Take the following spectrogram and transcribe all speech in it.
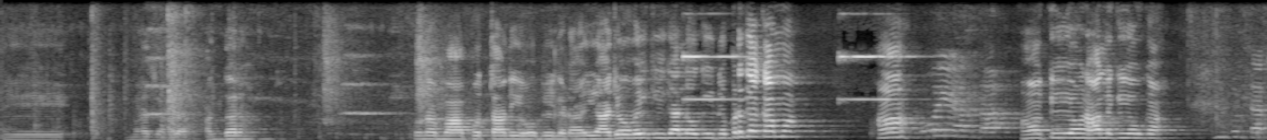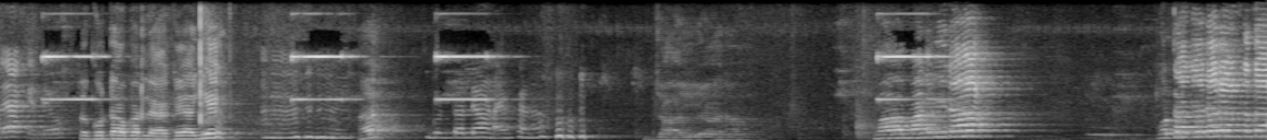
ਤੇ ਮੈਂ ਜਾਣਾ ਅੰਦਰ ਉਹਨਾਂ ਮਾਂ ਪੁੱਤਾਂ ਦੀ ਹੋ ਗਈ ਲੜਾਈ ਆ ਜਾਓ ਬਈ ਕੀ ਗੱਲ ਹੋ ਗਈ ਨਿਬੜ ਗਿਆ ਕੰਮ ਹਾਂ ਹਾਂ ਕੀ ਹੁਣ ਹੱਲ ਕੀ ਹੋਊਗਾ ਗੁੱਡਾ ਲਿਆ ਕੇ ਦਿਓ ਤੇ ਗੁੱਡਾ ਪਰ ਲੈ ਕੇ ਆਈਏ ਹਾਂ ਗੁੱਡਾ ਲਿਆਉਣਾ ਹੀ ਪੈਣਾ ਜਾ ਯਾਰ ਮਾ ਮਨਵੀਰਾ ਗੁੱਡਾ ਕਿਹੜੇ ਰੰਗ ਦਾ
